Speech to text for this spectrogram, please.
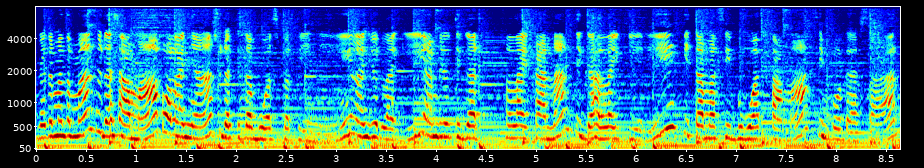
Oke teman-teman, sudah sama polanya, sudah kita buat seperti ini. Lanjut lagi, ambil tiga helai kanan, tiga helai kiri. Kita masih buat sama, simpul dasar.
